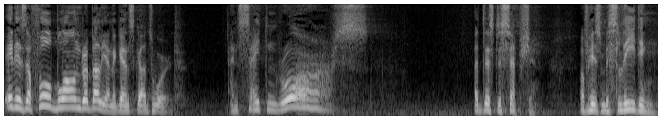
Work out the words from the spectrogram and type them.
it is a full blown rebellion against God's Word. And Satan roars at this deception of his misleading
